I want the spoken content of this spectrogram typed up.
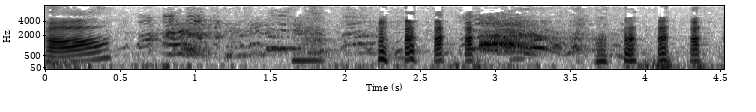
Հա։ Ահա։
